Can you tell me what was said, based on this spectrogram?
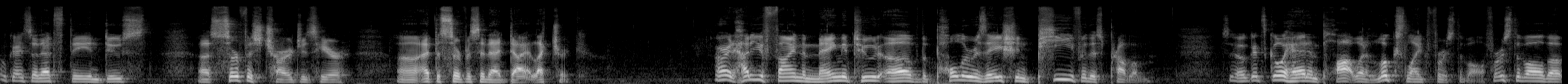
Okay, so that's the induced uh, surface charges here uh, at the surface of that dielectric. All right, how do you find the magnitude of the polarization P for this problem? So let's go ahead and plot what it looks like first of all. First of all, the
